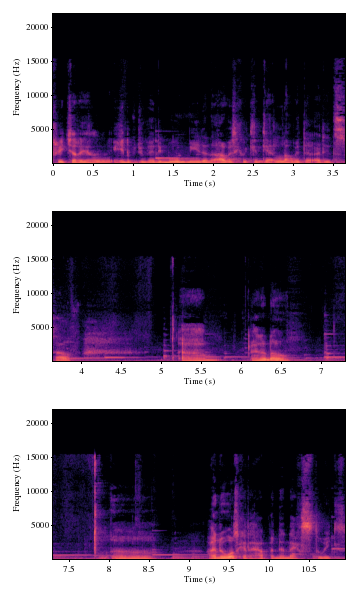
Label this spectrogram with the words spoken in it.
creature yang hidup juga di bumi dan wish we could get along with the earth itself. Um, I don't know. Uh, I know what's gonna happen the next two weeks,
